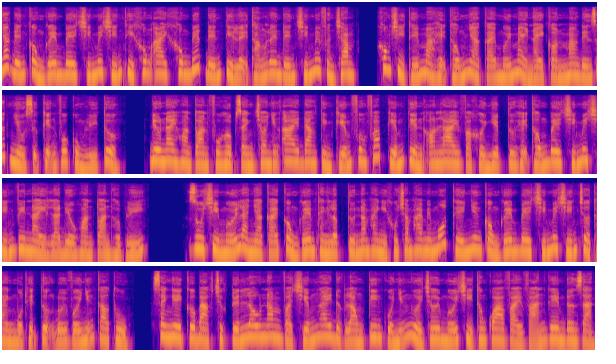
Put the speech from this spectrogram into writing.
Nhắc đến cổng game B99 thì không ai không biết đến tỷ lệ thắng lên đến 90%, không chỉ thế mà hệ thống nhà cái mới mẻ này còn mang đến rất nhiều sự kiện vô cùng lý tưởng. Điều này hoàn toàn phù hợp dành cho những ai đang tìm kiếm phương pháp kiếm tiền online và khởi nghiệp từ hệ thống B99 Vin này là điều hoàn toàn hợp lý. Dù chỉ mới là nhà cái cổng game thành lập từ năm 2021 thế nhưng cổng game B99 trở thành một hiện tượng đối với những cao thủ. Xanh nghề cơ bạc trực tuyến lâu năm và chiếm ngay được lòng tin của những người chơi mới chỉ thông qua vài ván game đơn giản.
